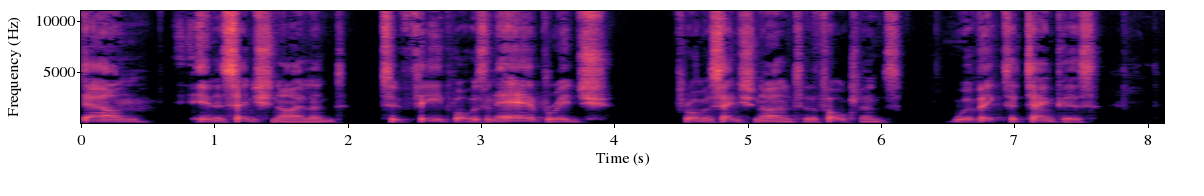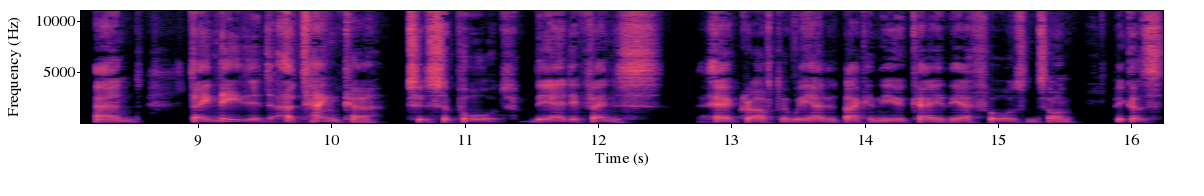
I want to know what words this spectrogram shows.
down in Ascension Island to feed what was an air bridge from Ascension Island to the Falklands were Victor tankers. And they needed a tanker to support the air defense aircraft that we had back in the UK, the F 4s and so on, because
